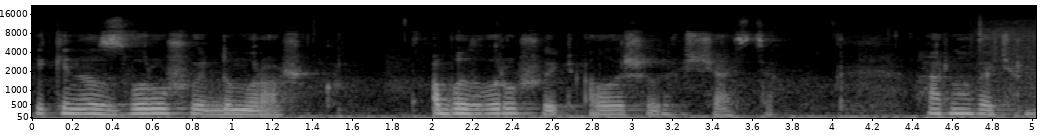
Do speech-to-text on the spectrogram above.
які нас зворушують до мурашок. Або зворушують, але лише до щастя. Гарного вечора.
